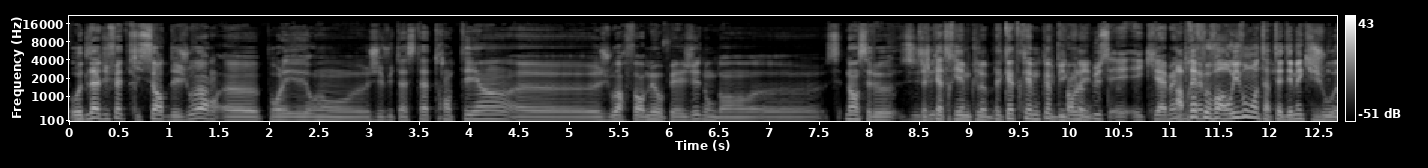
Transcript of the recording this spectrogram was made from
au-delà du fait qu'ils sortent des joueurs, euh, pour les, j'ai vu ta stat, 31 euh, joueurs formés au PSG, donc dans, euh, c'est- non, c'est le, quatrième club. c'est le quatrième club qui forme le plus et, et qui amène. Après, il même- faut voir où ils vont. Tu as peut-être des mecs qui jouent,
